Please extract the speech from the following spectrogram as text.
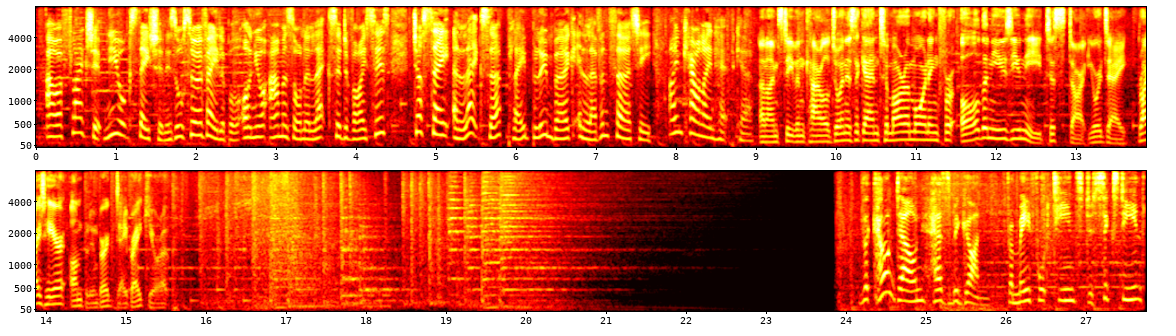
Our flagship New York station is also available on your Amazon Alexa devices. Just say, Alexa, play Bloomberg 1130. I'm Caroline Hepker, And I'm Stephen Carroll. Join us again tomorrow morning for all the news you need to start your day, right here on Bloomberg Daybreak Europe. The countdown has begun. From May 14th to 16th,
